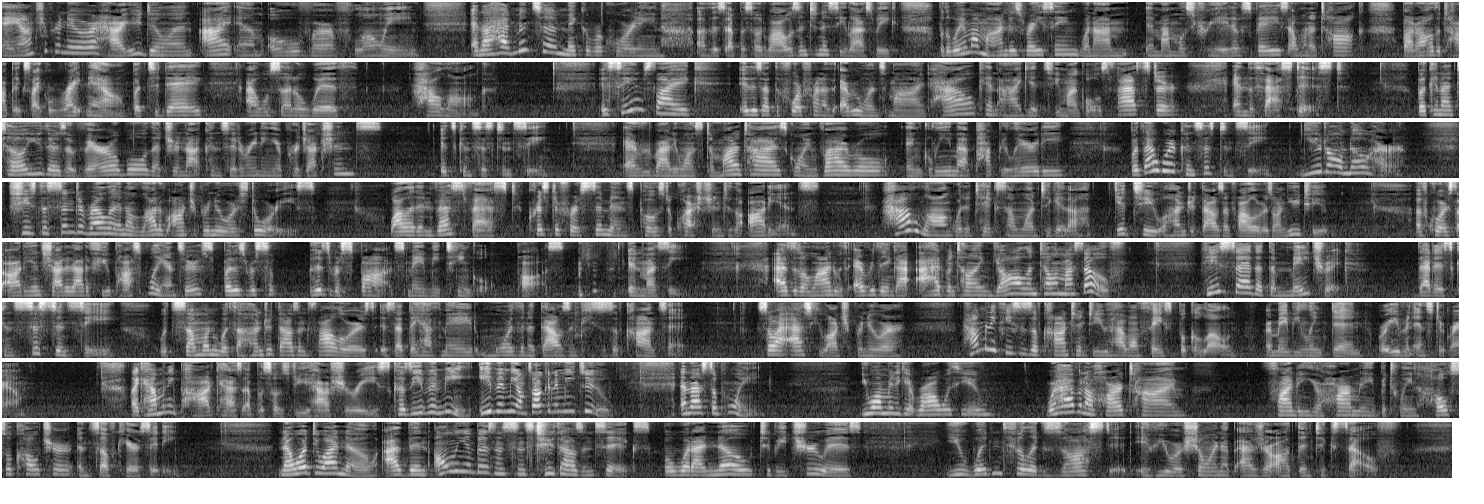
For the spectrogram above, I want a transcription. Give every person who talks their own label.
Speaker 1: Hey entrepreneur, how are you doing? I am overflowing. And I had meant to make a recording of this episode while I was in Tennessee last week, but the way my mind is racing when I'm in my most creative space, I want to talk about all the topics like right now. But today, I will settle with how long? It seems like it is at the forefront of everyone's mind. How can I get to my goals faster and the fastest? But can I tell you there's a variable that you're not considering in your projections? It's consistency. Everybody wants to monetize, going viral, and gleam at popularity. But that word consistency, you don't know her. She's the Cinderella in a lot of entrepreneur stories. While at InvestFest, Christopher Simmons posed a question to the audience. How long would it take someone to get a get to 100,000 followers on YouTube? Of course, the audience shouted out a few possible answers, but his, res- his response made me tingle, pause, in my seat, as it aligned with everything I, I had been telling y'all and telling myself. He said that the matrix, that is consistency, with someone with 100,000 followers is that they have made more than a thousand pieces of content. So I ask you, entrepreneur, how many pieces of content do you have on Facebook alone? Or maybe LinkedIn or even Instagram. Like, how many podcast episodes do you have, Charese? Because even me, even me, I'm talking to me too. And that's the point. You want me to get raw with you? We're having a hard time finding your harmony between hustle culture and self care city. Now, what do I know? I've been only in business since 2006, but what I know to be true is you wouldn't feel exhausted if you were showing up as your authentic self.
